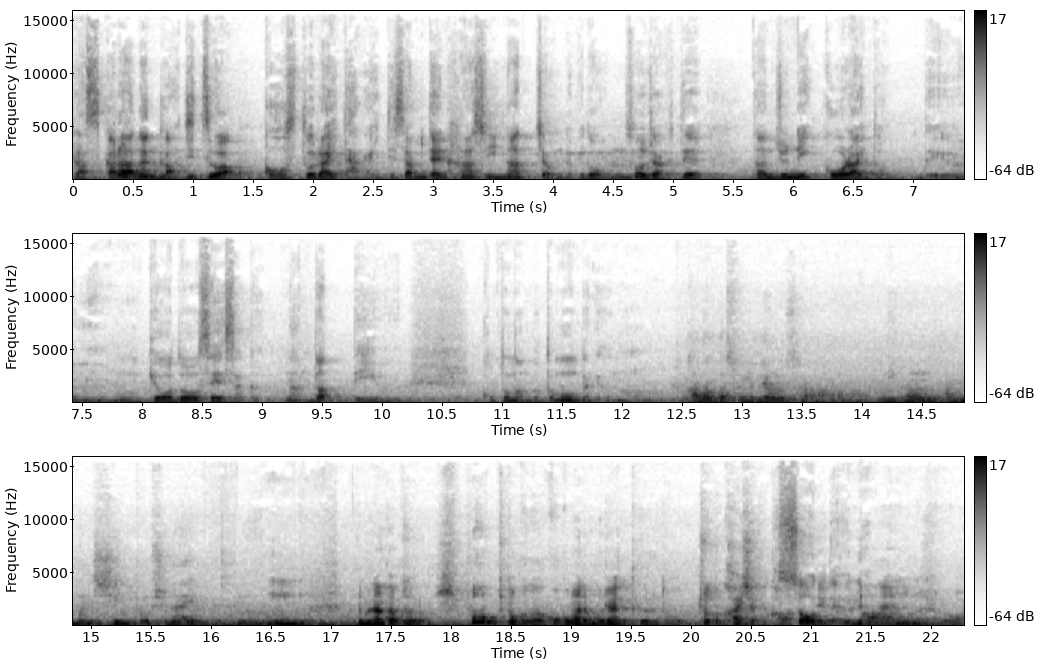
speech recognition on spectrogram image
出すからなんか実はゴーストライターがいてさみたいな話になっちゃうんだけど、うん。そうじゃなくて単純にコーライトっていう、うんうん共同制作なんだっていうことなんだと思うんだけどな。なかなかそれでもさ日本あんまり浸透しないよね。うん。でもなんかヒップホップとかがここまで盛り上がってくるとちょっと解釈変わってくるそうだよね。今やるわ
